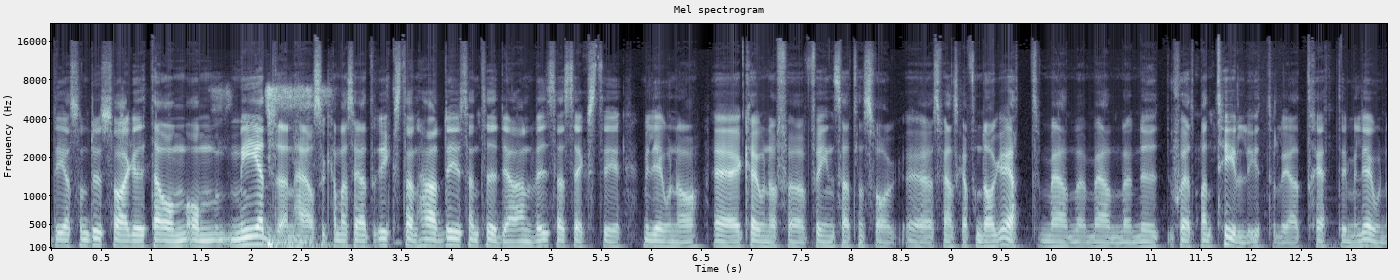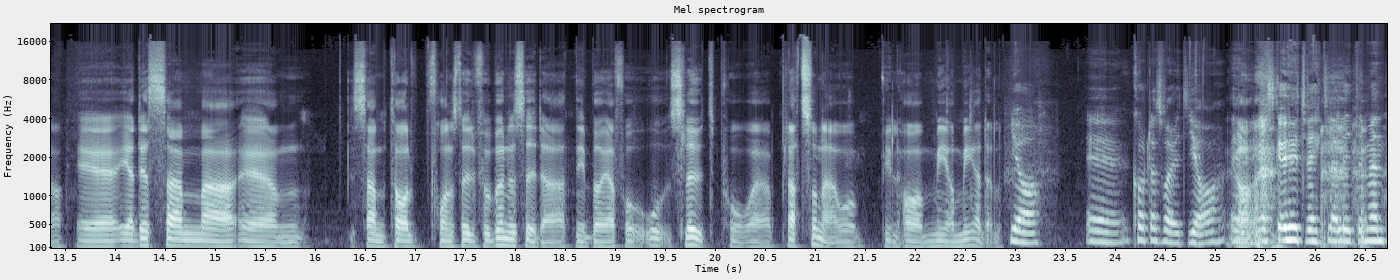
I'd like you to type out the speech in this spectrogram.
det som du sa Agrita om, om medlen här så kan man säga att riksdagen hade ju sedan tidigare anvisat 60 miljoner eh, kronor för, för insatsen svag, eh, Svenska från dag ett. Men, men nu sköt man till ytterligare 30 miljoner. Eh, är det samma eh, samtal från studieförbundens sida att ni börjar få slut på eh, platserna och vill ha mer medel? Ja, Eh, korta svaret ja. Eh, ja. Jag ska utveckla lite men,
